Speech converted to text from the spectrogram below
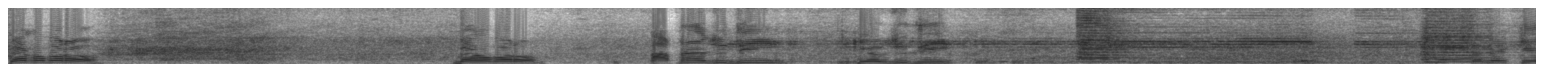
দেখো বড় দেখো বড়, আপনারা যদি, কেউ যদি ছেলেকে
